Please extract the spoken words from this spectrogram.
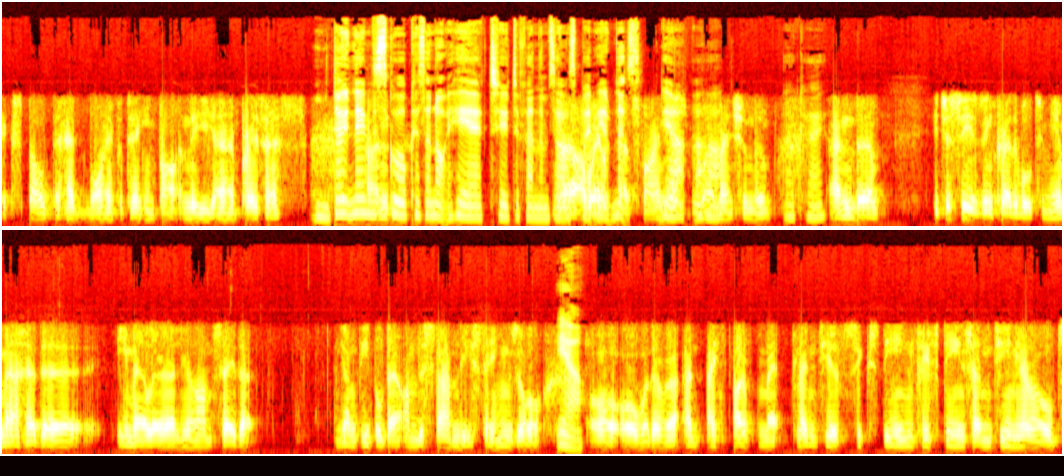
expelled the head boy for taking part in the uh, protests. Mm, don't name the school because they're not here to defend themselves. No, but won't, yeah, let's- that's fine. yeah, yes, we uh-huh. won't mention them. Okay. And um, it just seems incredible to me. I mean, I heard an email earlier on say that young people don't understand these things or Yeah. or, or whatever. And I, I've met plenty of 16, 15, 17 year olds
